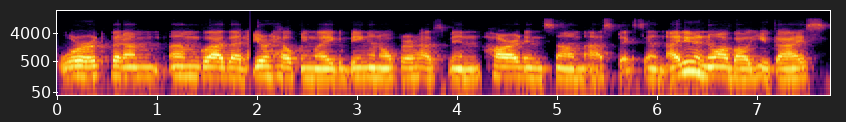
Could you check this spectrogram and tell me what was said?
work, but I'm, I'm glad that you're helping, like being an opera has been hard in some aspects, and I didn't know about you guys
